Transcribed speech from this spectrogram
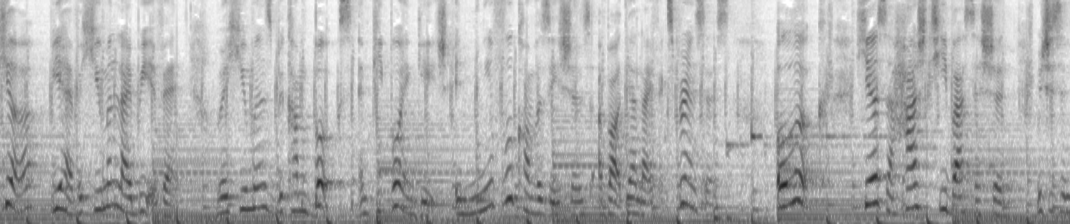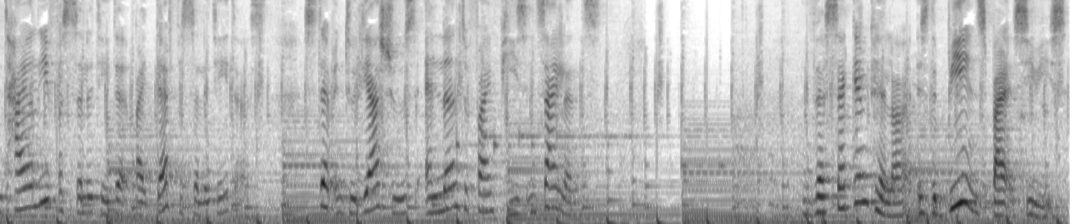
Here, we have a human library event where humans become books and people engage in meaningful conversations about their life experiences. Oh, look, here's a Hush Tea Bar session, which is entirely facilitated by deaf facilitators. Step into their shoes and learn to find peace in silence. The second pillar is the Be Inspired series,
